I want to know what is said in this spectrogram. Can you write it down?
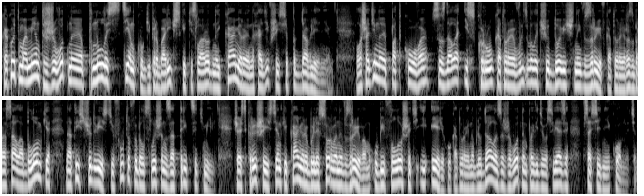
какой-то момент животное пнуло стенку гипербарической кислородной камеры, находившейся под давлением. Лошадиная подкова создала искру, которая вызвала чудовищный взрыв, который разбросал обломки на 1200 футов и был слышен за 30 миль. Часть крыши и стенки камеры были сорваны взрывом, убив лошадь и Эрику, которая наблюдала за животным по видеосвязи в соседней комнате.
